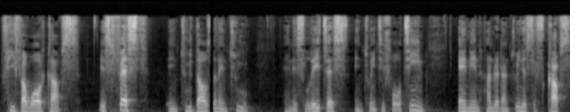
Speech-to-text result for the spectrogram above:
FIFA World Cups, his first in 2002 and his latest in 2014, earning 126 caps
